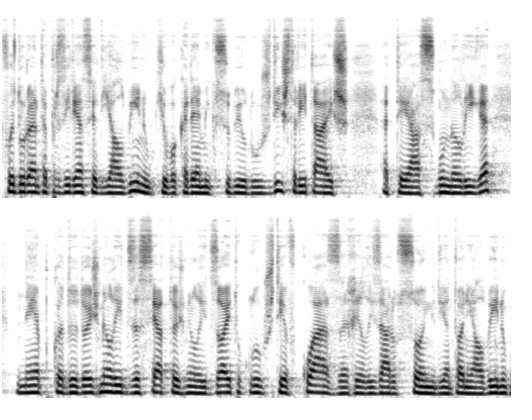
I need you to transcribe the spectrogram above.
Foi durante a presidência de Albino que o académico subiu dos distritais até à segunda liga Liga. Na época de 2017-2018, o clube esteve quase a realizar o sonho de António Albino,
